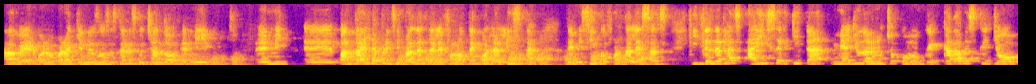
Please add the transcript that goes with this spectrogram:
a ver, bueno, para quienes nos estén escuchando, en mi, en mi eh, pantalla principal del teléfono tengo la lista de mis cinco fortalezas y tenerlas ahí cerquita me ayuda mucho como que cada vez que yo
